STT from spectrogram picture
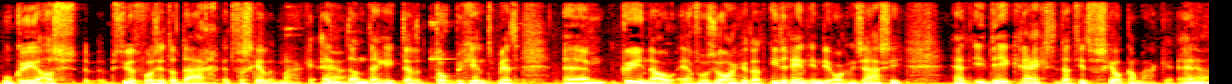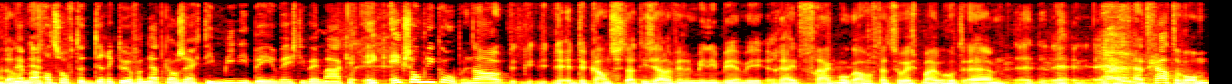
Hoe kun je als bestuursvoorzitter daar het verschil in maken? En ja. dan denk ik dat het toch begint met... Um, kun je nou ervoor zorgen dat iedereen in die organisatie het idee krijgt dat hij het verschil kan maken. En ja, dan nee, maar alsof de directeur van Netcar zegt... die mini-BMW's die wij maken, ik, ik zou hem niet kopen. Nou, de, de, de kans dat hij zelf in een mini-BMW rijdt... vraag ik me ook af of dat zo is. Maar goed, uh, het, het, gaat erom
